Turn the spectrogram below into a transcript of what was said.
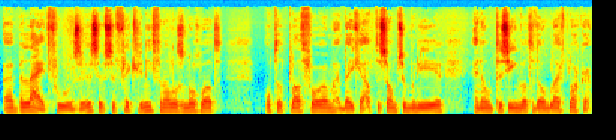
eh, beleid voeren ze. ze. Ze flikkeren niet van alles en nog wat op dat platform. Een beetje op de Samsung manier. En om te zien wat er dan blijft plakken.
